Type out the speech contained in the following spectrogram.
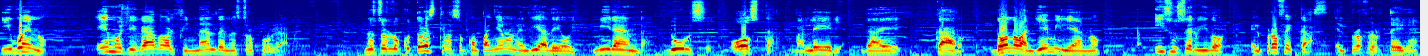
Y bueno, hemos llegado al final de nuestro programa. Nuestros locutores que nos acompañaron el día de hoy, Miranda, Dulce, Oscar, Valeria, Gael, Caro, Donovan y Emiliano, y su servidor, el profe Cas, el profe Ortega,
